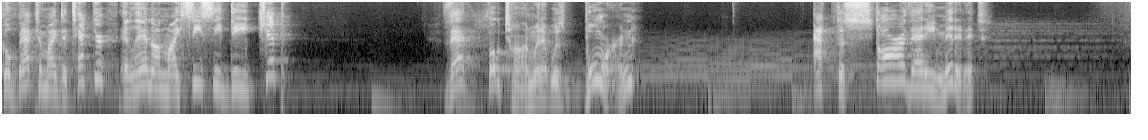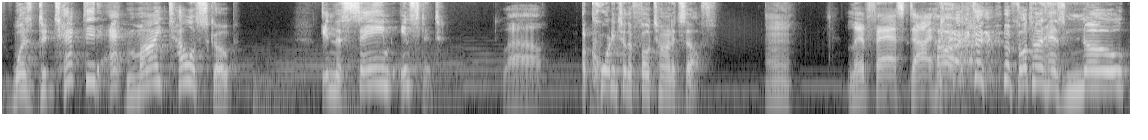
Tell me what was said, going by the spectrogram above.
go back to my detector, and land on my CCD chip. That photon, when it was born, at the star that emitted it, was detected at my telescope in the same instant. Wow. According to the photon itself. Mm. Live fast, die hard. the, the, photon has no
